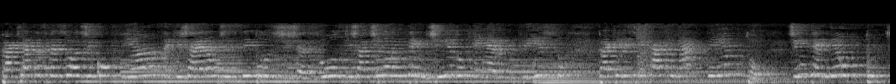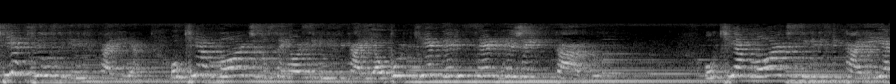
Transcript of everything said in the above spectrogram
Para que essas pessoas de confiança, que já eram discípulos de Jesus, o que a morte significaria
